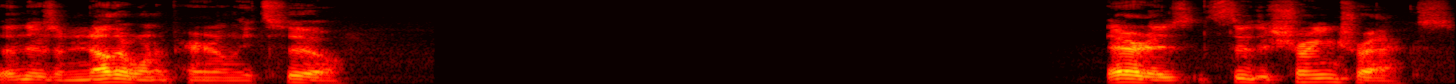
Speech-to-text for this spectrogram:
Then there's another one apparently too. There it is. It's through the train tracks.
